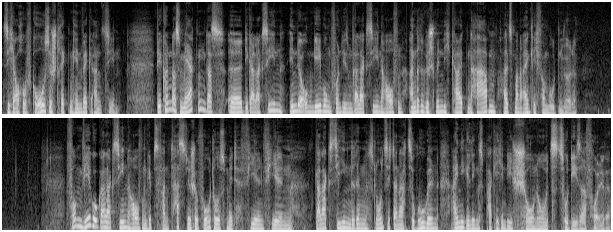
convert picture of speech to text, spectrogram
sich auch auf große Strecken hinweg anziehen. Wir können das merken, dass äh, die Galaxien in der Umgebung von diesem Galaxienhaufen andere Geschwindigkeiten haben, als man eigentlich vermuten würde. Vom Virgo-Galaxienhaufen gibt es fantastische Fotos mit vielen, vielen Galaxien drin. Es lohnt sich danach zu googeln. Einige Links packe ich in die Show Notes zu dieser Folge.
